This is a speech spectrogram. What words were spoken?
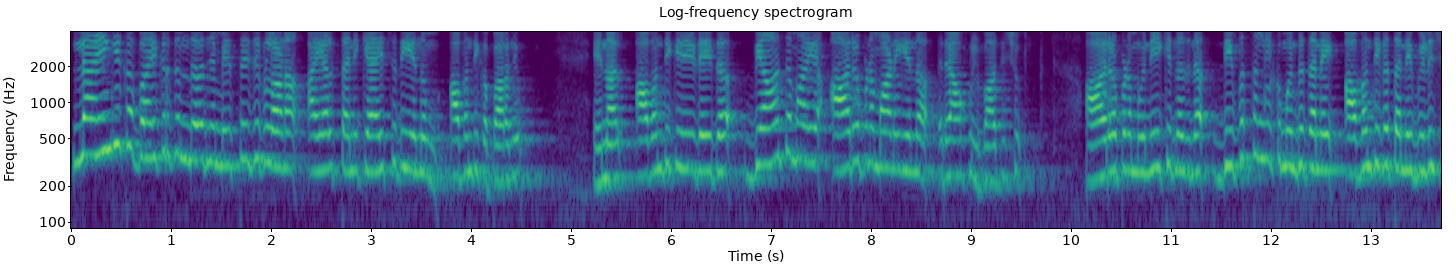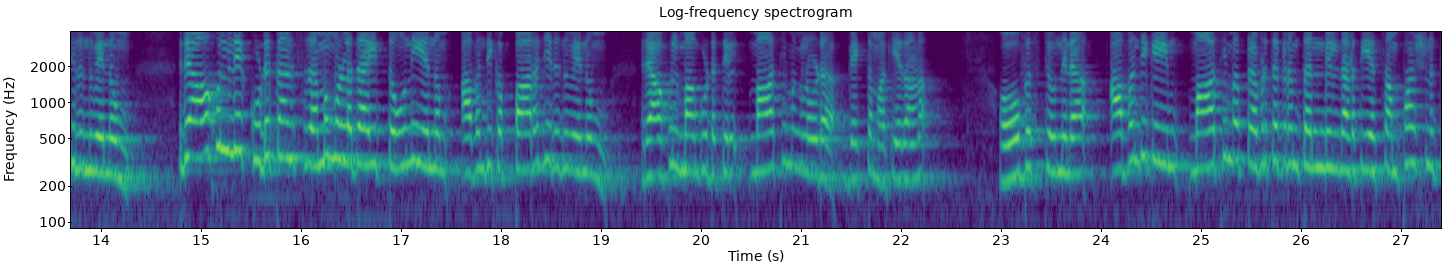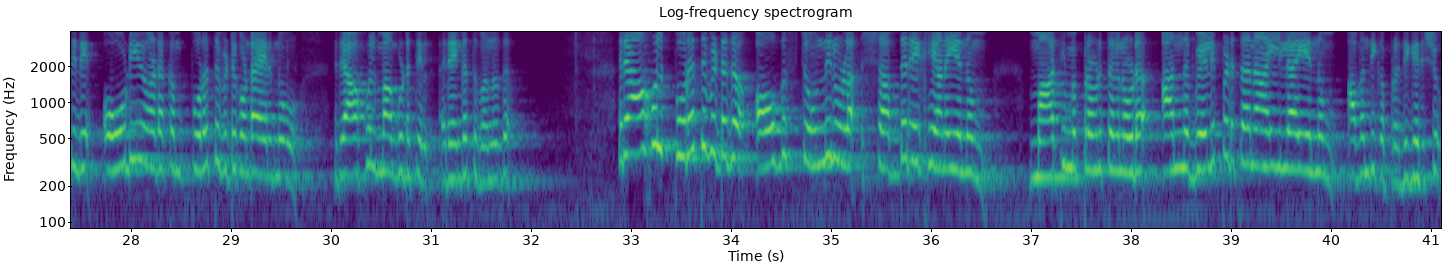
ലൈംഗിക വൈകൃതം നിറഞ്ഞ മെസ്സേജുകളാണ് അയാൾ തനിക്ക് അയച്ചത് എന്നും അവന്തിക പറഞ്ഞു. എന്നാൽ അവന്തികയുടേത് വ്യാജമായ ആരോപണമാണ് എന്ന് രാഹുൽ വാദിച്ചു. ആരോപണം ഉന്നയിക്കുന്നതിന് ദിവസങ്ങൾക്ക് മുൻപ് തന്നെ അവന്തിക തന്നെ വിളിച്ചിരുന്നുവെന്നും രാഹുലിനെ കൊടുക്കാൻ ശ്രമമുള്ളതായി തോന്നിയെന്നും അവന്തിക പറഞ്ഞിരുന്നുവെന്നും രാഹുൽ മാങ്കൂട്ടത്തിൽ മാധ്യമങ്ങളോട് വ്യക്തമാക്കിയതാണ്. ഓഗസ്റ്റ് ഒന്നിന് അവന്തികയും മാധ്യമ പ്രവർത്തകരും തമ്മിൽ നടത്തിയ സംഭാഷണത്തിന്റെ ഓഡിയോ അടക്കം പുറത്തുവിട്ടുകൊണ്ടായിരുന്നു രാഹുൽ മാങ്കൂട്ടത്തിൽ രംഗത്ത് വന്നത്. രാഹുൽ പുറത്തുവിട്ടത് ഓഗസ്റ്റ് ഒന്നിനുള്ള ശബ്ദരേഖയാണ് എന്നും മാധ്യമപ്രവർത്തകനോട് അന്ന് വെളിപ്പെടുത്താനായില്ല എന്നും അവന്തിക പ്രതികരിച്ചു.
